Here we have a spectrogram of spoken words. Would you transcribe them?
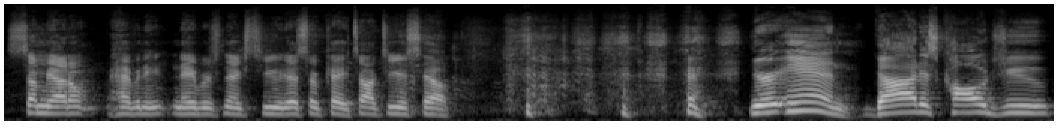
Some of y'all don't have any neighbors next to you. That's okay. Talk to yourself. You're in. God has called you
